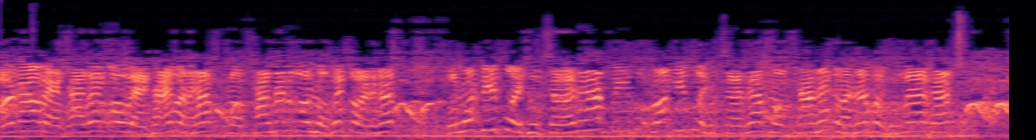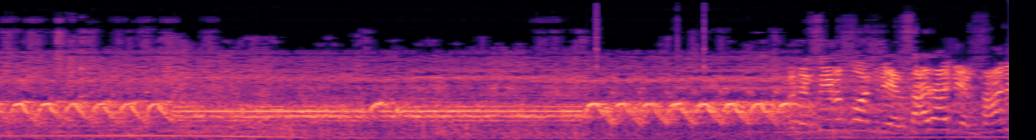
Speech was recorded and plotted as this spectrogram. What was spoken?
รถหน้าแหวกทางแล้วก็แหวกทางก่อนนะครับหลบทางท่านก็หลบไว้ก่อนนะครับบนรถมีป่วยฉุกเฉินนะครับมีรถมีป่วยฉุกเฉินนะครับหลบทางให้ก่อนนะครับขอบคุณมากครับแท็กซี่รบกวนเบี่ยงซ้ายได้เบี่ยงซ้ายไป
